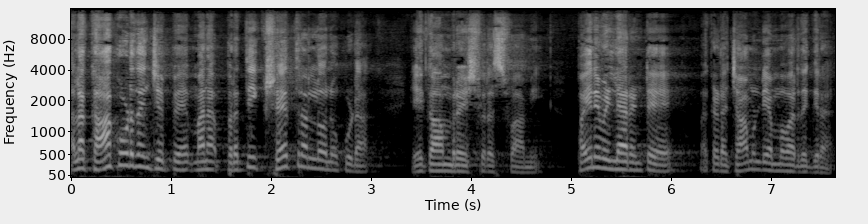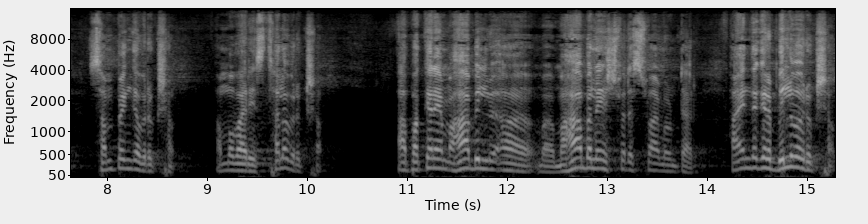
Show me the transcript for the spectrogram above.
అలా కాకూడదని చెప్పే మన ప్రతి క్షేత్రంలోనూ కూడా ఏకాంబరేశ్వర స్వామి పైన వెళ్ళారంటే అక్కడ చాముండి అమ్మవారి దగ్గర సంపెంగ వృక్షం అమ్మవారి స్థల వృక్షం. ఆ పక్కనే మహాబిల్ మహాబలేశ్వర స్వామి ఉంటారు. ఆయన దగ్గర బిల్వ వృక్షం.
